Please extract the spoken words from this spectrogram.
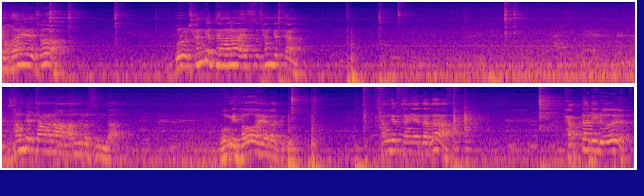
허해서 오늘 삼계탕 하나 했어 삼계탕. 삼계탕 하나 만들었습니다. 몸이 허해가지고. 삼계탕에다가 닭다리를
